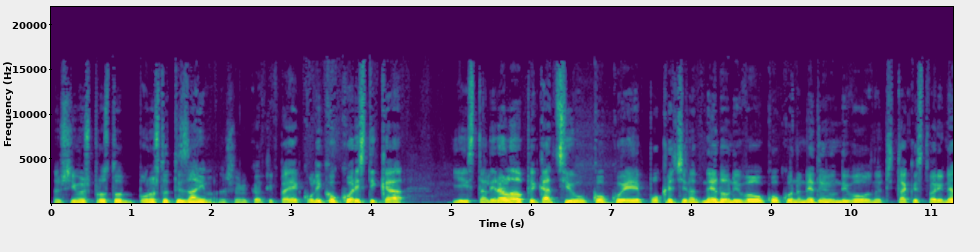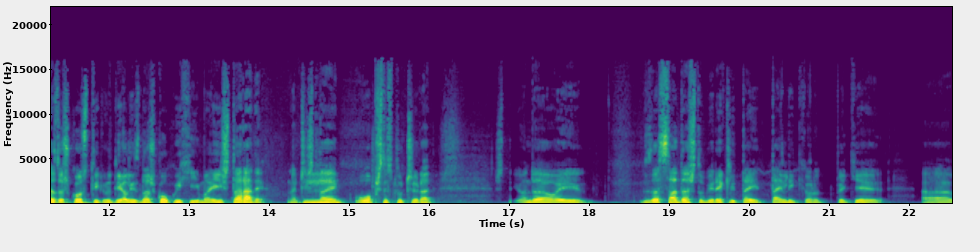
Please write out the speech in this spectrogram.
Znaš, imaš prosto ono što te zanima. Znaš, ono kao tipa, e, koliko korisnika je instalirala aplikaciju, koliko je pokreće na dnevnom nivou, koliko na nedeljnom nivou, znači takve stvari. Ne znaš ko su ti ljudi, ali znaš koliko ih ima i šta rade. Znači šta je u opštem slučaju rade. I onda ovaj, za sada što bi rekli taj, taj lik, ono, otprilike, a,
